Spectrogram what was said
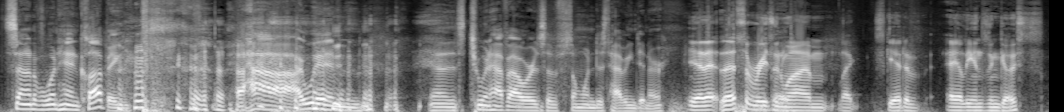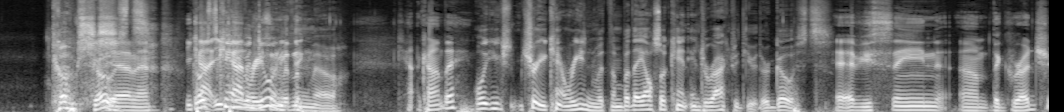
sound of one hand clapping? Haha! I win. And it's two and a half hours of someone just having dinner. yeah, that, that's the reason why I'm like scared of aliens and ghosts. Ghosts. Yeah, man. You Ghosts can't you can't, even reason do with them, though. Can't, can't they? Well, you sure you can't reason with them, but they also can't interact with you. They're ghosts. Have you seen um, The Grudge?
